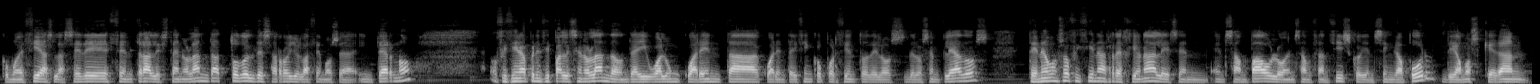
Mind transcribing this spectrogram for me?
Como decías, la sede central está en Holanda, todo el desarrollo lo hacemos eh, interno. Oficina principal es en Holanda, donde hay igual un 40-45% de los, de los empleados. Tenemos oficinas regionales en, en, San Paulo, en San Francisco y en Singapur, digamos que dan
